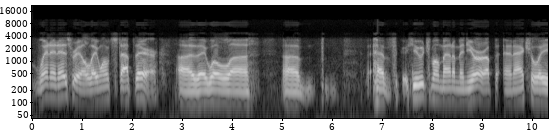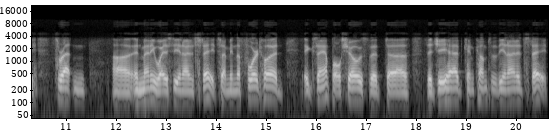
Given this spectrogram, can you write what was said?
win in Israel, they won't stop there. Uh, they will uh, uh, have huge momentum in Europe and actually threaten, uh, in many ways, the United States. I mean, the Fort Hood example shows that uh, the jihad can come to the United States.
